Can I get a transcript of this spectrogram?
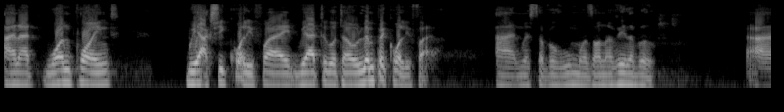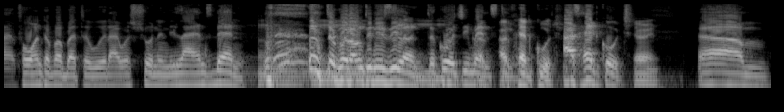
And at one point, we actually qualified. We had to go to an Olympic qualifier, and Mr. Verhoeven was unavailable. And for want of a better word, I was shown in the Lions Den to go down to New Zealand to coach the men's as head coach. as head coach. Right. Um,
